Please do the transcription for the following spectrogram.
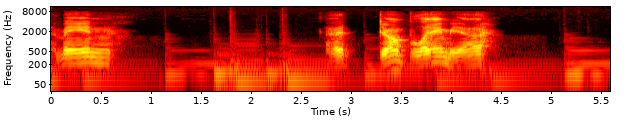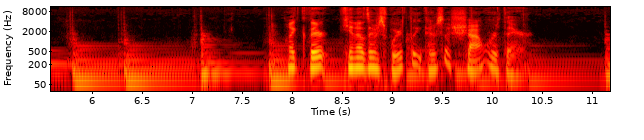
I mean, I don't blame ya. Like, there, you know, there's weirdly, there's a shower there. I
